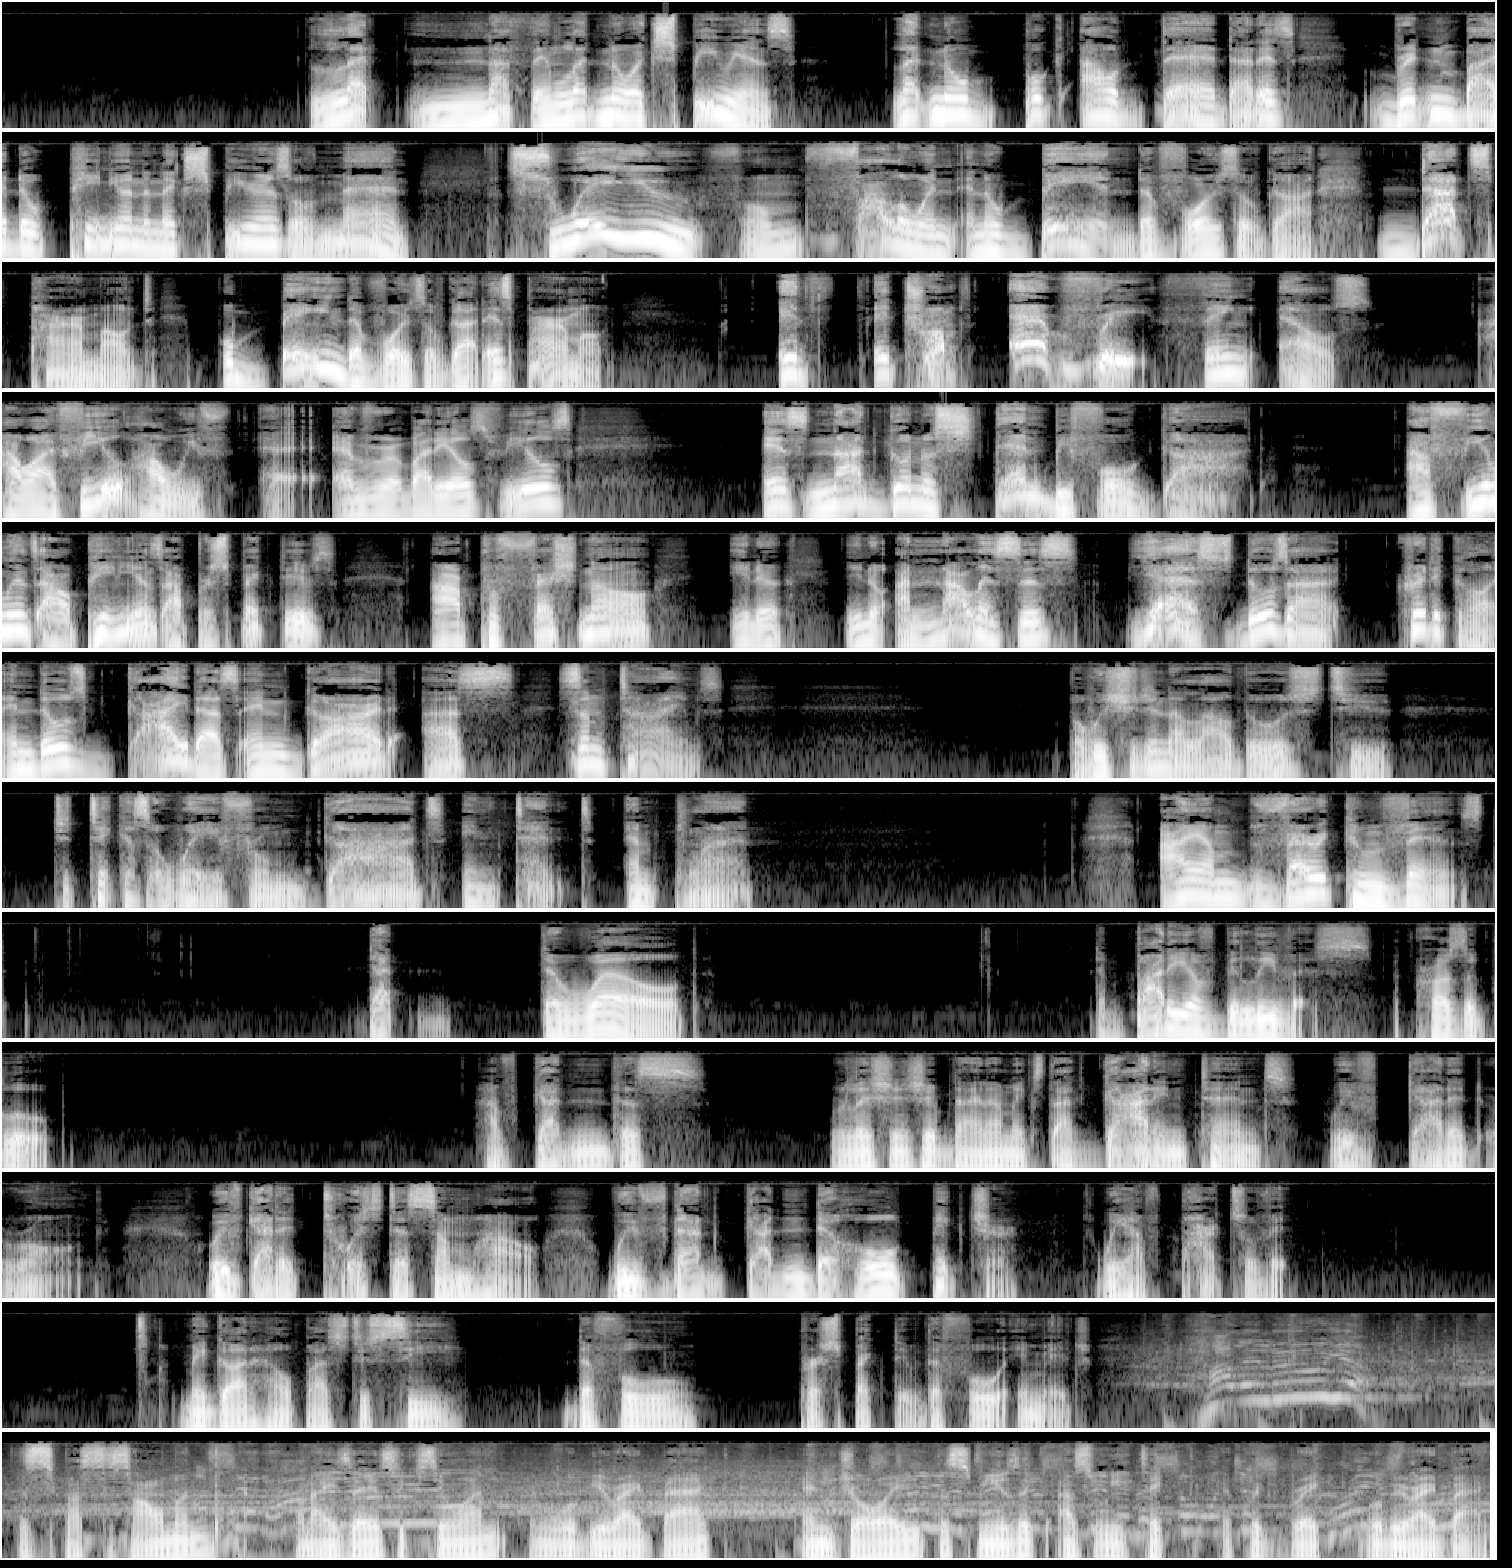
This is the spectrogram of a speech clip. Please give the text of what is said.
let nothing, let no experience, let no book out there that is written by the opinion and experience of man sway you from following and obeying the voice of God. That's paramount. Obeying the voice of God is paramount. It, it trumps everything else. How I feel, how we, everybody else feels is not going to stand before God. Our feelings, our opinions, our perspectives, our professional, you know, you know, analysis. Yes, those are critical and those guide us and guard us sometimes. But we shouldn't allow those to, to take us away from God's intent and plan. I am very convinced that the world, the body of believers across the globe have gotten this relationship dynamics that God intends We've got it wrong. We've got it twisted somehow. We've not gotten the whole picture. We have parts of it. May God help us to see the full perspective, the full image. Hallelujah. This is Pastor Solomon on Isaiah 61, and we'll be right back. Enjoy this music as we take a quick break. We'll be right back.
